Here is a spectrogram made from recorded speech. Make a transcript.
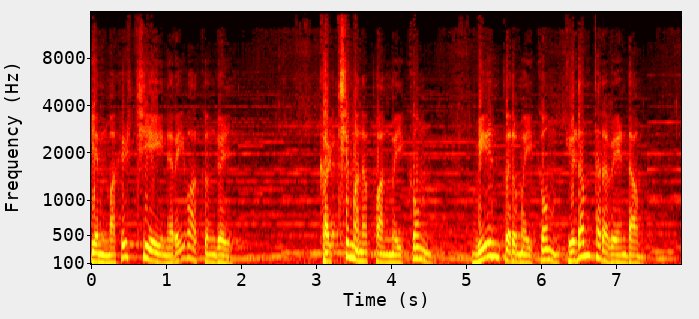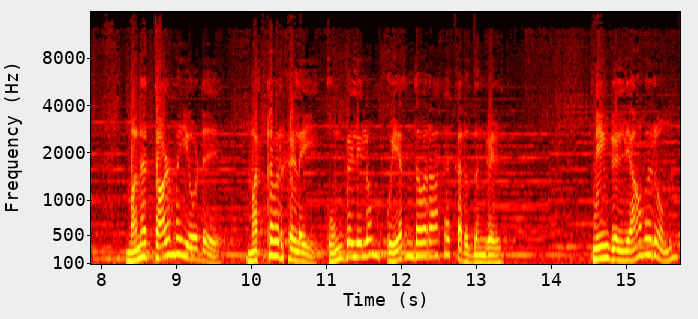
என் மகிழ்ச்சியை நிறைவாக்குங்கள். கட்சி மனப்பான்மைக்கும் வீண் பெருமைக்கும் இடம் தர வேண்டாம். மனத்தாழ்மையோடு மற்றவர்களை உங்களிலும் உயர்ந்தவராக கருதுங்கள். நீங்கள் யாவரும்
